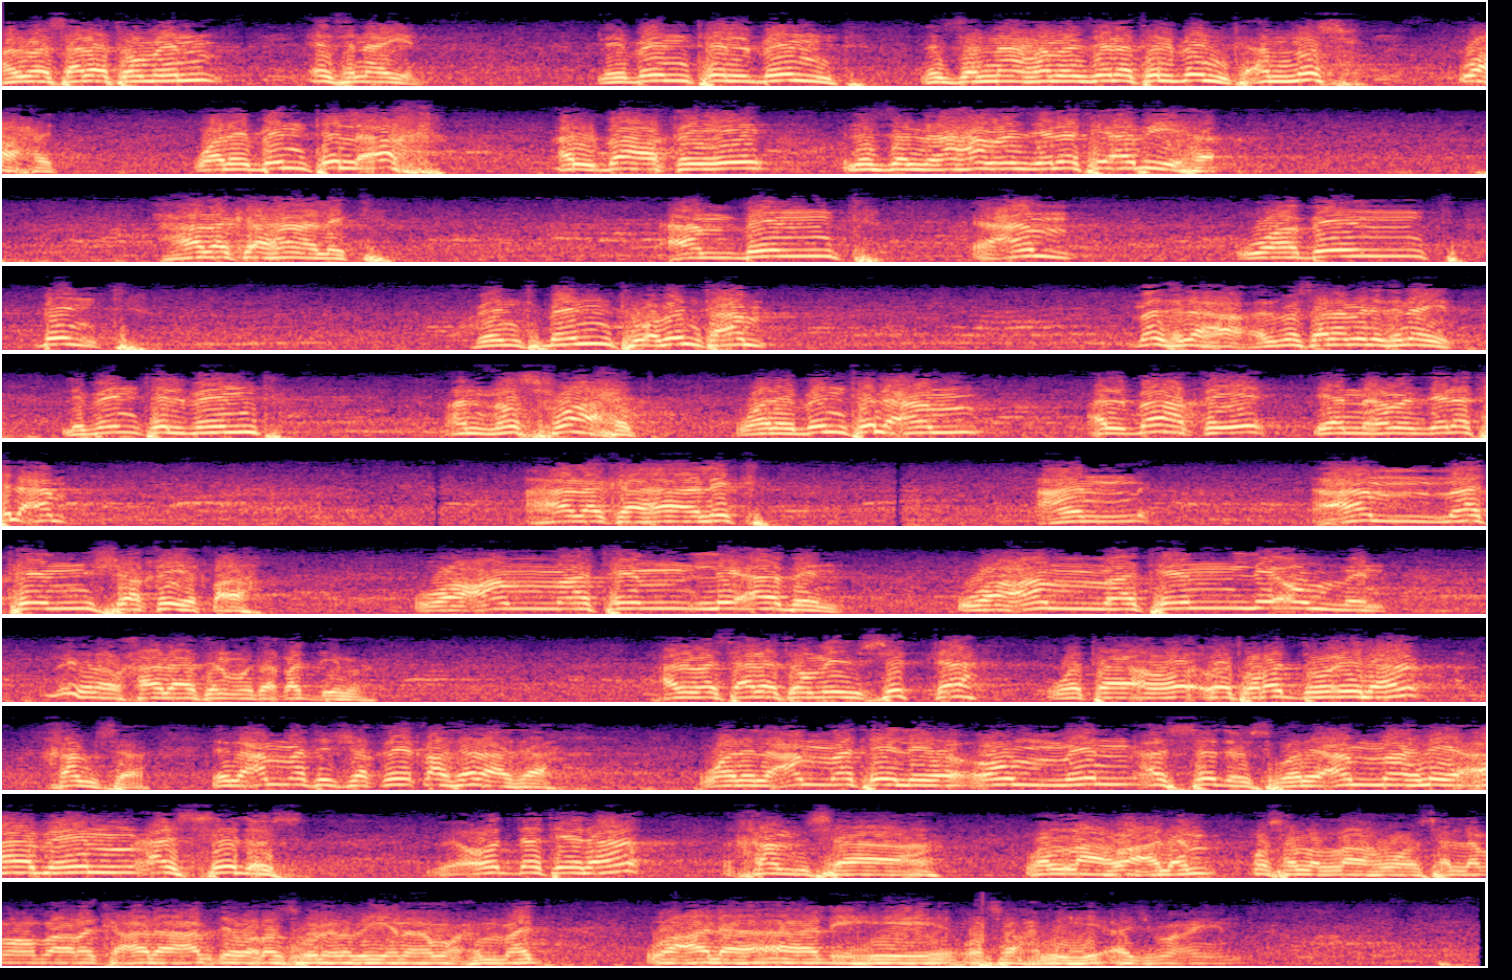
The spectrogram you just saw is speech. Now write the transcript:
المسألة من اثنين لبنت البنت نزلناها منزلة البنت النصف واحد. ولبنت الأخ الباقي نزلناها منزلة أبيها. هلك هالك. عن بنت عم وبنت بنت. بنت بنت وبنت عم. مثلها المسألة من اثنين. لبنت البنت النصف واحد. ولبنت العم الباقي لأنها منزلة العم. هلك هالك عن عمة شقيقة وعمة لأب وعمة لأم مثل الخالات المتقدمة. المسألة من ستة وترد إلى خمسة. للعمة الشقيقة ثلاثة. وللعمة لأم السدس ولعمة لأب السدس عدت إلى خمسة. والله أعلم. وصلى الله وسلم وبارك على عبد ورسول نبينا محمد وعلى آله وصحبه أجمعين.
